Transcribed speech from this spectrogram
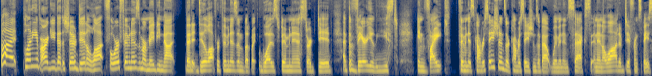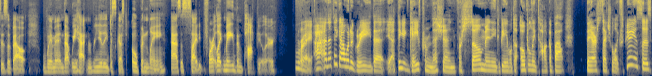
But plenty have argued that the show did a lot for feminism, or maybe not that it did a lot for feminism, but it was feminist or did at the very least invite feminist conversations or conversations about women and sex and in a lot of different spaces about women that we hadn't really discussed openly as a society before. It like made them popular. Right. I, and I think I would agree that eh, I think it gave permission for so many to be able to openly talk about their sexual experiences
